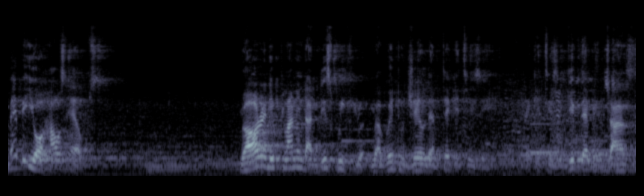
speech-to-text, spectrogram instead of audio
maybe your house helps. You are already planning that this week you, you are going to jail them. Take it easy. Take it easy. Give them a chance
